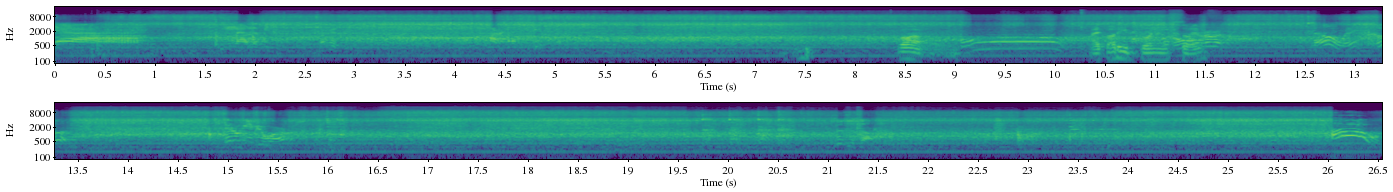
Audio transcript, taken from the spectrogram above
yeah. Now let me. Wow. I thought he'd burn himself. No, it ain't cooked. It'll you work. This is all. Oh!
